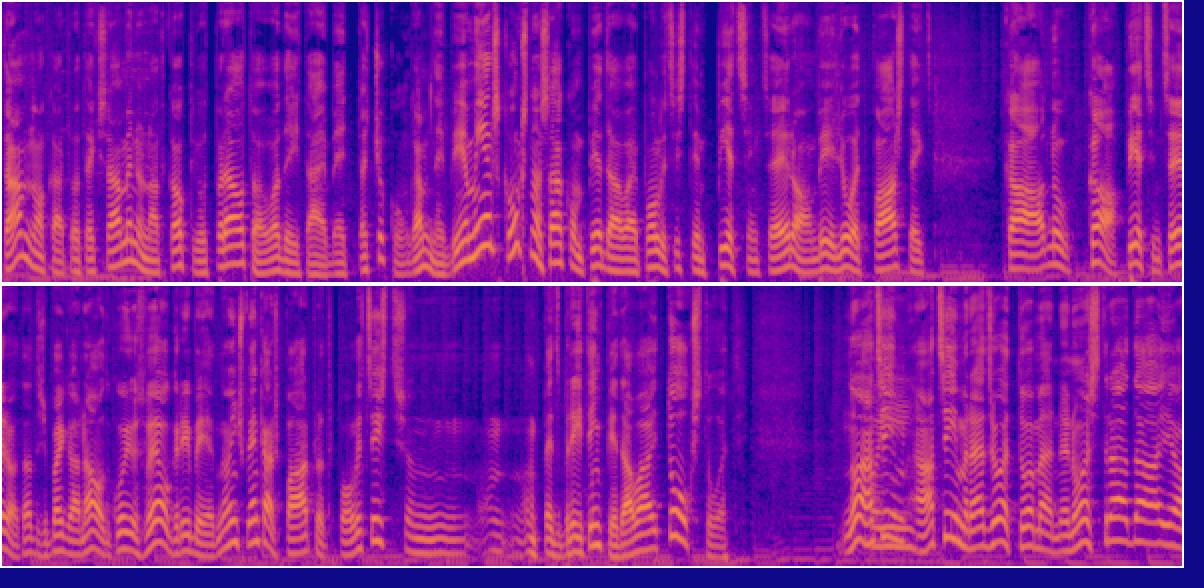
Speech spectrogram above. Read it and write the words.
tam nokārtot eksāmenu un atkal kļūt par autovadītāju. Bet taču kungam nebija miers. Kungs no sākuma piedāvāja policistiem 500 eiro un bija ļoti pārsteigts. Kā, nu, kā 500 eiro, tad ir baigā nauda, ko jūs vēl gribiet. Nu, viņš vienkārši pārprata policistus un, un, un pēc brīdiņa piedāvāja tūkstoti. Nu, acīm, acīm redzot, tomēr nenostrādāja.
